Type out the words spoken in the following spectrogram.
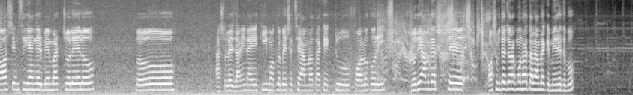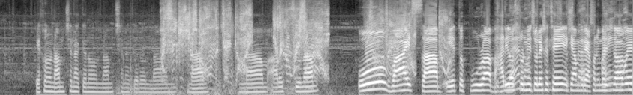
লস এমসি গ্যাংয়ের মেম্বার চলে এলো। তো আসলে জানি না এ কী মতলব এসেছে, আমরা তাকে একটু ফলো করি। যদি আমাদের সে অসুবিধাজনক মনে হয়, তাহলে আমরা একে মেরে দেবো। এখনও নামছে না কেন? নামছে না কেন? নাম নাম নাম, আরেকটু নাম। ও ভাই সাব এ তো পুরা ভারী অস্ত্র নিয়ে চলে এসেছে একে আমাদের. এখনই মেরে দিতে হবে।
